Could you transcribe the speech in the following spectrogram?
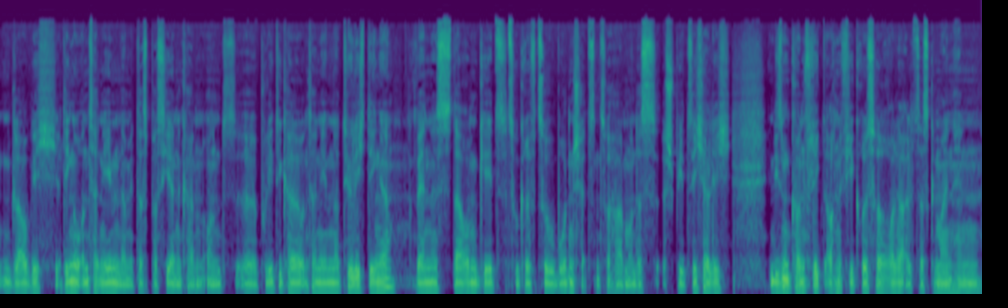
glaube ich, Dinge unternehmen, damit das passieren kann. Und äh, Politiker unternehmen natürlich Dinge, wenn es darum geht, Zugriff zu Bodenschätzen zu haben. Und das spielt sicherlich in diesem Konflikt auch eine viel größere Rolle, als das gemeinhin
